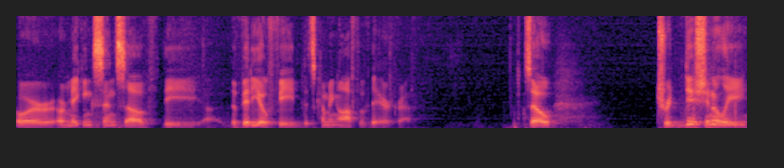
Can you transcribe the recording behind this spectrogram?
or, or making sense of the, uh, the video feed that's coming off of the aircraft. So traditionally,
